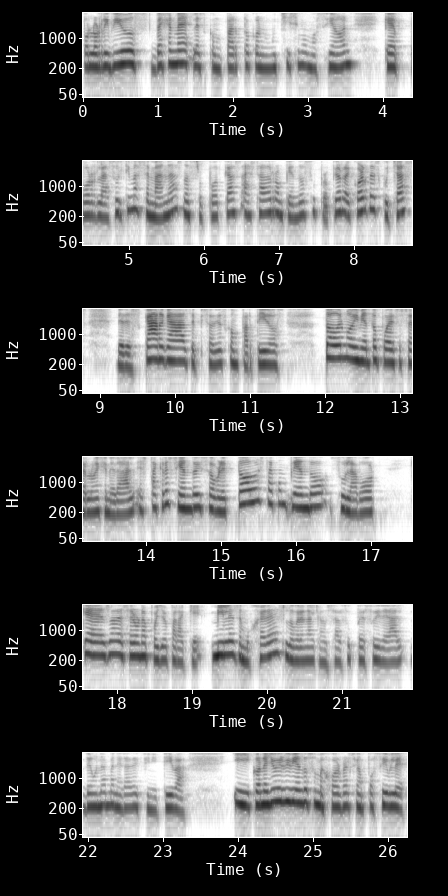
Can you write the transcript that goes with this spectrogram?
por los reviews. Déjenme, les comparto con muchísima emoción que por las últimas semanas nuestro podcast ha estado rompiendo su propio récord de escuchas, de descargas, de episodios compartidos. Todo el movimiento puedes hacerlo en general, está creciendo y sobre todo está cumpliendo su labor que es la de ser un apoyo para que miles de mujeres logren alcanzar su peso ideal de una manera definitiva y con ello ir viviendo su mejor versión posible.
